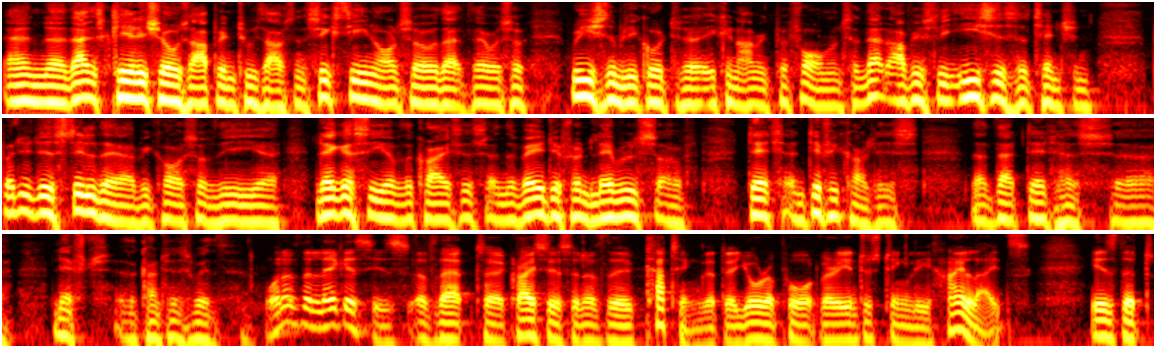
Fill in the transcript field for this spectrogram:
And that clearly shows up in 2016 also that there was a reasonably good economic performance. And that obviously eases the tension but it is still there because of the uh, legacy of the crisis and the very different levels of debt and difficulties that that debt has uh, left the countries with. One of the legacies of that uh, crisis and of the cutting that uh, your report very interestingly highlights is that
